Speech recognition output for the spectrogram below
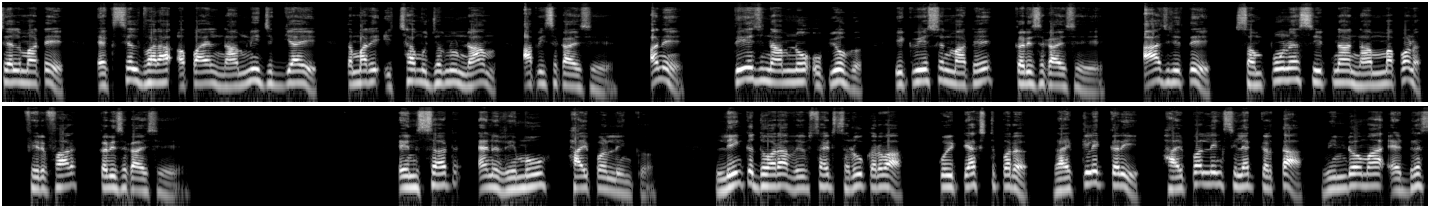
સેલ માટે એક્સેલ દ્વારા અપાયેલ નામની જગ્યાએ તમારી ઈચ્છા મુજબનું નામ આપી શકાય છે અને તે જ નામનો ઉપયોગ ઇક્વેશન માટે કરી શકાય છે. આ જ રીતે સંપૂર્ણ સીટના નામમાં પણ ફેરફાર કરી શકાય છે. Insert and remove hyperlink link દ્વારા વેબસાઇટ શરૂ કરવા કોઈ ટેક્સ્ટ પર રાઇટ ક્લિક કરી હાઇપરલિંક સિલેક્ટ કરતા વિન્ડોમાં એડ્રેસ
